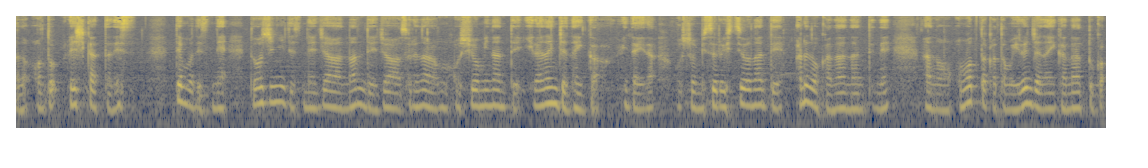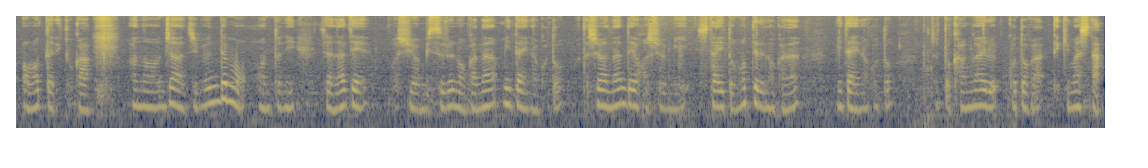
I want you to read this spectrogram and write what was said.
あの本当嬉しかったです。でもですね同時にですねじゃあなんでじゃあそれならもう星読みなんていらないんじゃないかみたいな星読みする必要なんてあるのかななんてねあの思った方もいるんじゃないかなとか思ったりとかあのじゃあ自分でも本当にじゃあなぜ星読みするのかなみたいなこと私は何で星読みしたいと思ってるのかなみたいなことちょっと考えることができました。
